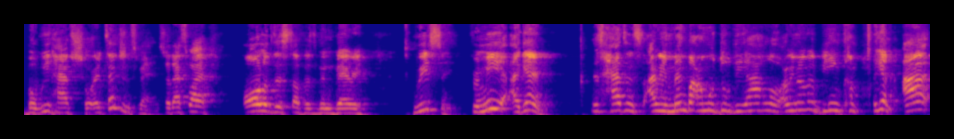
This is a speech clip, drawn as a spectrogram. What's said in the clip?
but we have short attention span. So that's why all of this stuff has been very recent. For me, again, this hasn't. I remember Amadou Diallo. I remember being again. I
